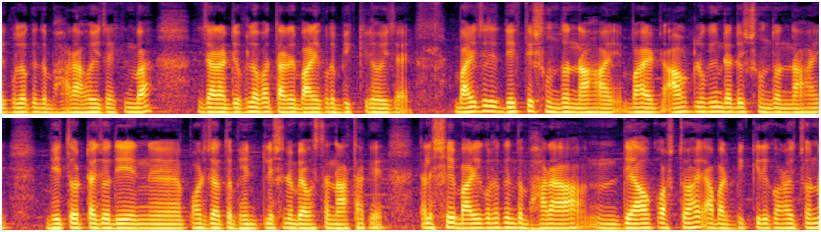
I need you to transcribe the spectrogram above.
এগুলো কিন্তু ভাড়া হয়ে যায় কিংবা যারা ডেভেলপার তাদের বাড়িগুলো বিক্রি হয়ে যায়। বাড়ি যদি দেখতে সুন্দর না হয়, বাড়ির আউটলুকিংটা যদি সুন্দর না হয়, ভিতরটা যদি পর্যাপ্ত ভেন্টিলেশনের ব্যবস্থা না থাকে, তাহলে সেই বাড়িগুলো কিন্তু ভাড়া দেওয়াও কষ্ট হয়, আবার বিক্রি করার জন্য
